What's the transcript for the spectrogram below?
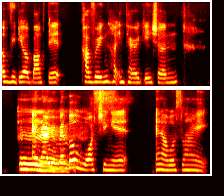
a video about it covering her interrogation. And I remember Mm. watching it and I was like,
